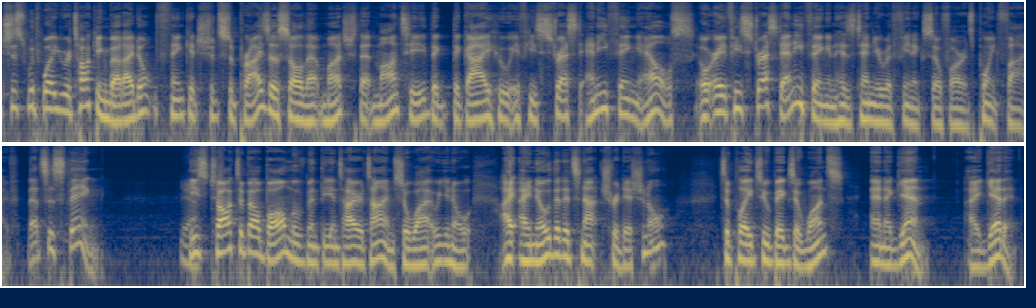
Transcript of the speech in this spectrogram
just with what you were talking about, I don't think it should surprise us all that much that Monty, the the guy who, if he's stressed anything else, or if he's stressed anything in his tenure with Phoenix so far, it's 0.5. That's his thing. Yeah. He's talked about ball movement the entire time. So why, you know, I I know that it's not traditional to play two bigs at once, and again, I get it.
